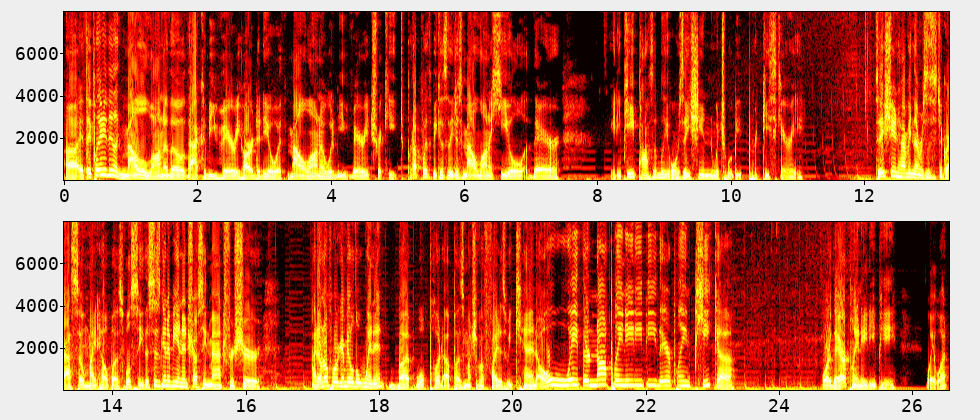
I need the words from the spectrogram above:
Uh, if they play anything like Mallow & Lana, though, that could be very hard to deal with. Mallow & Lana would be very tricky to put up with because they just Mallow & Lana heal their ADP, possibly, or Zacian, which would be pretty scary. Zacian having that resistance to grass, so might help us. We'll see. This is going to be an interesting match for sure. I don't know if we're going to be able to win it, but we'll put up as much of a fight as we can. Oh, wait, they're not playing ADP. They are playing Pika. Or they are playing ADP. Wait, what?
